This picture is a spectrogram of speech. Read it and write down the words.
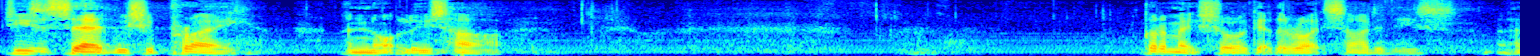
Jesus said we should pray and not lose heart. I've got to make sure I get the right side of these uh,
